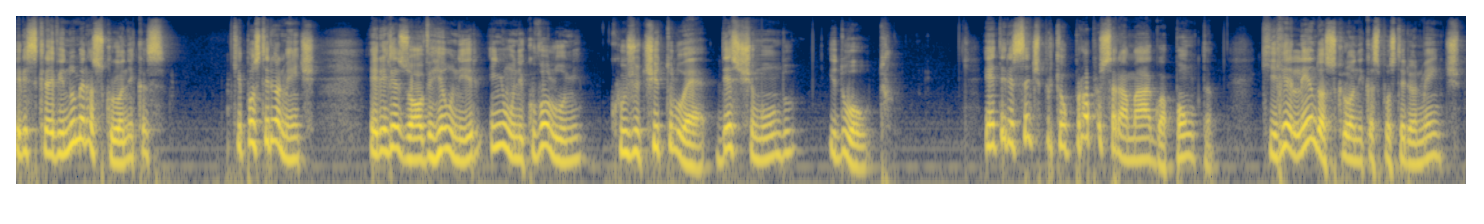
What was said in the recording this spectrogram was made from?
ele escreve inúmeras crônicas que posteriormente ele resolve reunir em um único volume, cujo título é Deste Mundo e do Outro. É interessante porque o próprio Saramago aponta que, relendo as crônicas posteriormente,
